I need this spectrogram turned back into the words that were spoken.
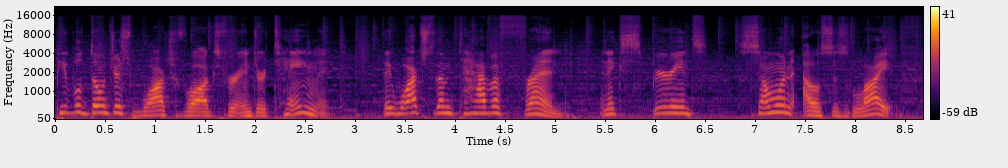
People don't just watch vlogs for entertainment, they watch them to have a friend and experience someone else's life.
